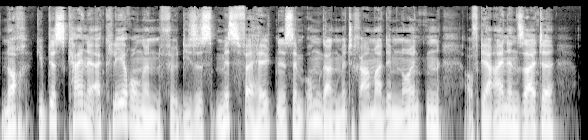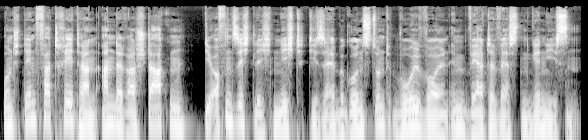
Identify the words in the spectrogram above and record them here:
Noch gibt es keine Erklärungen für dieses Missverhältnis im Umgang mit Rama IX. auf der einen Seite und den Vertretern anderer Staaten, die offensichtlich nicht dieselbe Gunst und Wohlwollen im Wertewesten genießen.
